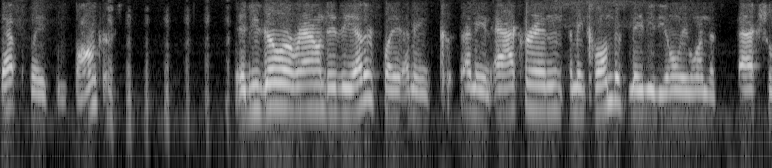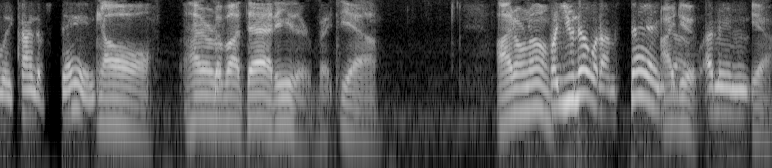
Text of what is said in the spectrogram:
that place is bonkers. and you go around to the other place. I mean, I mean Akron. I mean, Columbus may be the only one that's actually kind of sane. Oh, I don't know about that either, but yeah, I don't know. But you know what I'm saying. I though. do. I mean, yeah.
